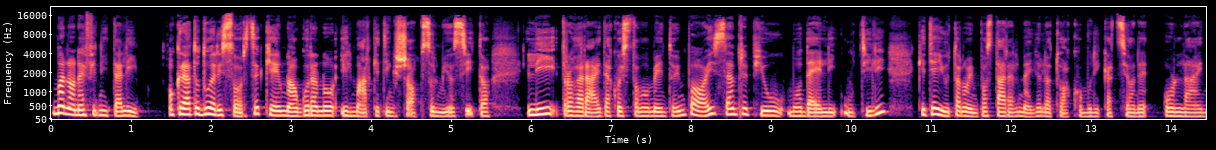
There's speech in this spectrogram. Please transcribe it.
Ma non è finita lì. Ho creato due risorse che inaugurano il marketing shop sul mio sito. Lì troverai da questo momento in poi sempre più modelli utili che ti aiutano a impostare al meglio la tua comunicazione online.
